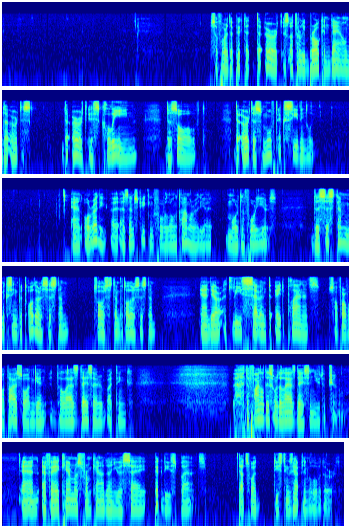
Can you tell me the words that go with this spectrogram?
So for depicted, the earth is utterly broken down. The earth is the earth is clean dissolved, the earth is moved exceedingly. And already, as I'm speaking for a long time already, more than four years, the system mixing with other system, solar system with other system, and there are at least seven to eight planets. So far, what I saw, and again, the last days, I, I think, the final days or the last days in YouTube channel, and FAA cameras from Canada and USA pick these planets. That's what these things happening all over the earth.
